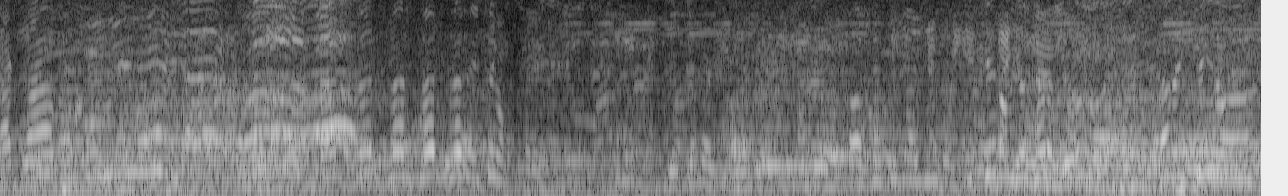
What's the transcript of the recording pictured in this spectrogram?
ਸਰ ਸਰ ਸਰ ਸਰ ਇੱਥੇ ਰੁਕ ਪਾਸੇ ਗੱਲ ਜੀ ਇੱਥੇ ਰੁਕ ਜਾ ਸਰ ਸਰ ਇੱਥੇ ਹੀ ਰੁਕ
